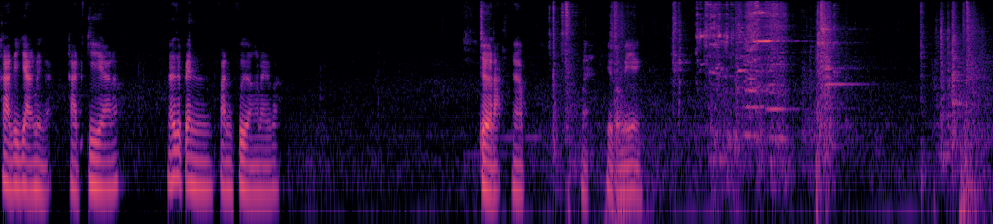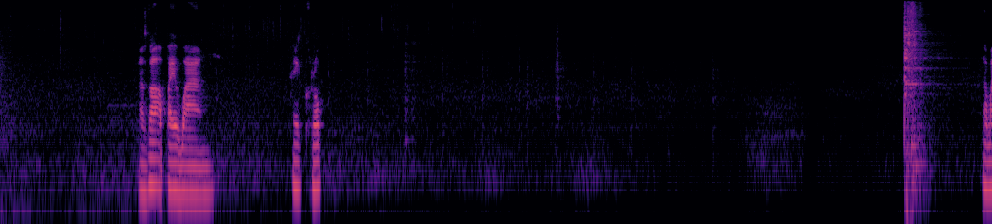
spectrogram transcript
ขาดอีกอย่างหนึ่งอะ ขาดเกียร์นะน่าจะเป็นฟันเฟืองอะไรปะเจอละนะครับมาอยู่ตรงนี้เอง แล้วก็เอาไปวางให้ครบ ทำไม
